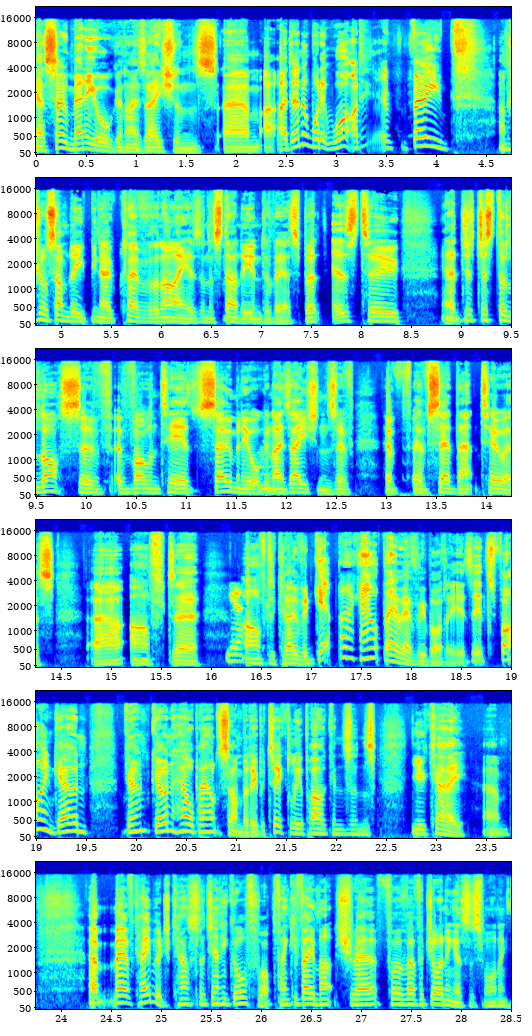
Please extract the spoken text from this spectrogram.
Yeah, so many organisations. Um, I, I don't know what it was. I very, I'm sure somebody you know cleverer than I has done a study into this. But as to you know, just just the loss of, of volunteers, so Mm. many organisations have, have have said that to us uh, after Yeah. after COVID. Get back out there, everybody. It's it's fine. Go and go and go and help out somebody, particularly Parkinson's UK. Um, um, Mayor of Cambridge, Councillor Jenny Gawthorpe, thank you very much uh, for uh, for joining us this morning.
